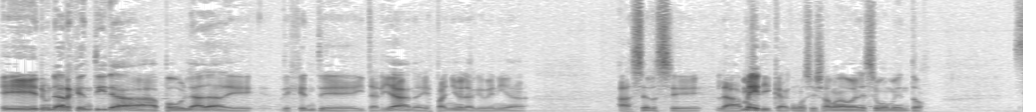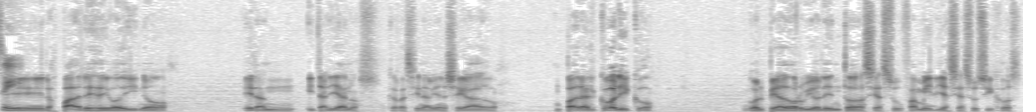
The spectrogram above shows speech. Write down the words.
Eh, en una Argentina poblada de, de gente italiana y española que venía a hacerse la América, como se llamaba en ese momento. Eh, los padres de Godino eran italianos que recién habían llegado. Un padre alcohólico, golpeador, violento hacia su familia, hacia sus hijos,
